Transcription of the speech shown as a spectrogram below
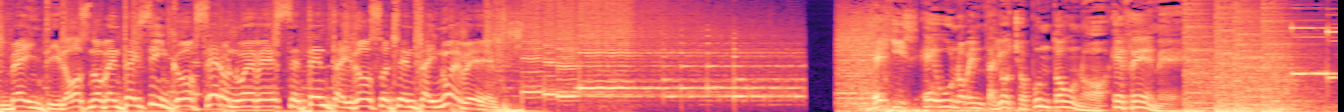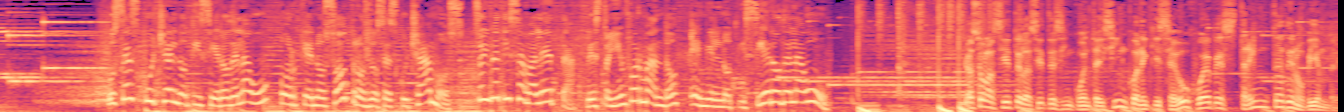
2295 09 7289 XEU 98.1 FM. Usted escucha el noticiero de la U porque nosotros los escuchamos. Soy Betty Zabaleta. Le estoy informando en el noticiero de la U. Ya son las 7, las 7.55 en XEU, jueves 30 de noviembre.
